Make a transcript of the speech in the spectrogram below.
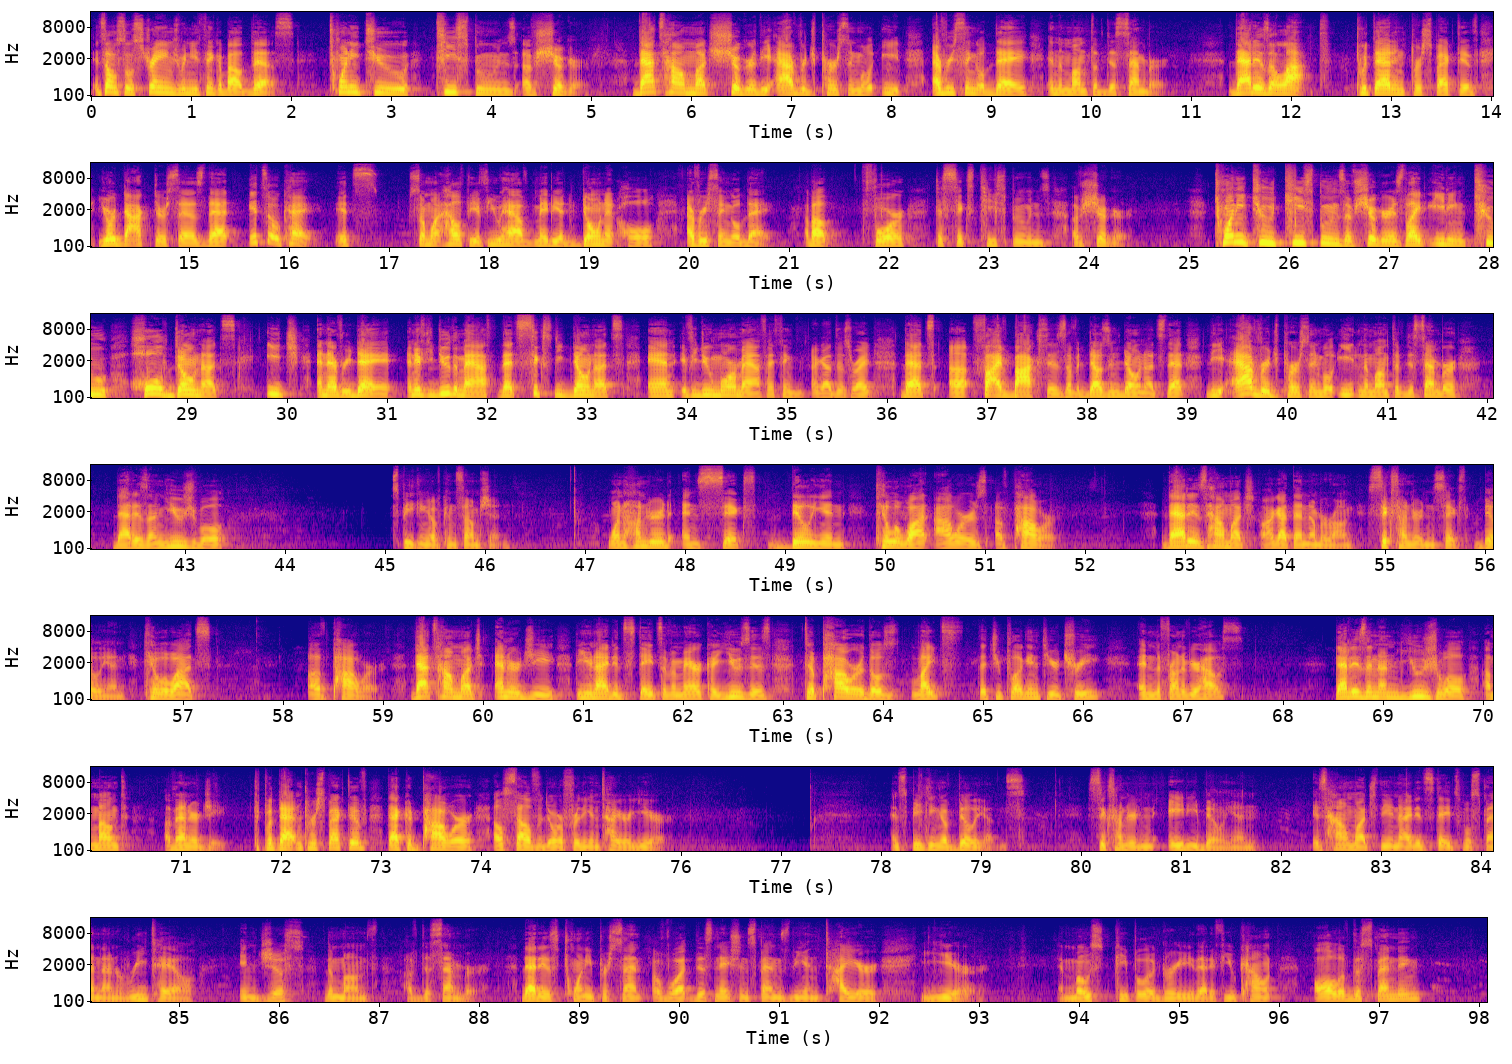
It's also strange when you think about this 22 teaspoons of sugar. That's how much sugar the average person will eat every single day in the month of December. That is a lot. Put that in perspective. Your doctor says that it's okay. It's somewhat healthy if you have maybe a donut hole every single day, about four to six teaspoons of sugar. 22 teaspoons of sugar is like eating two whole donuts each and every day. And if you do the math, that's 60 donuts. And if you do more math, I think I got this right, that's uh, five boxes of a dozen donuts that the average person will eat in the month of December. That is unusual, speaking of consumption. 106 billion kilowatt hours of power. That is how much, oh, I got that number wrong, 606 billion kilowatts of power. That's how much energy the United States of America uses to power those lights that you plug into your tree in the front of your house. That is an unusual amount of energy. To put that in perspective, that could power El Salvador for the entire year. And speaking of billions, 680 billion is how much the United States will spend on retail in just the month of December. That is 20% of what this nation spends the entire year. And most people agree that if you count all of the spending,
